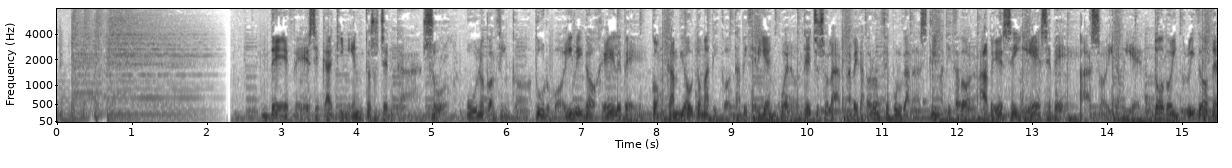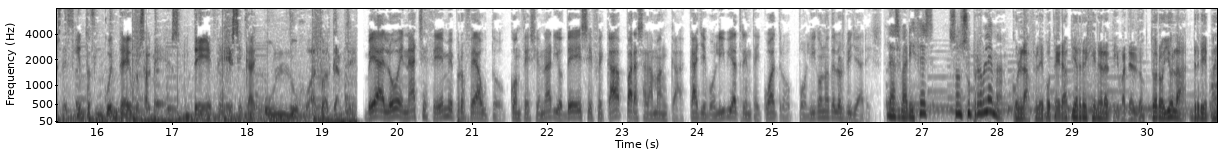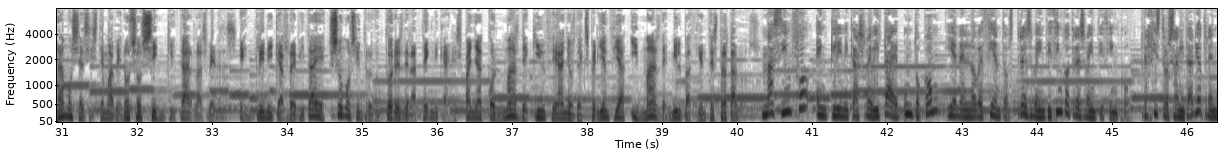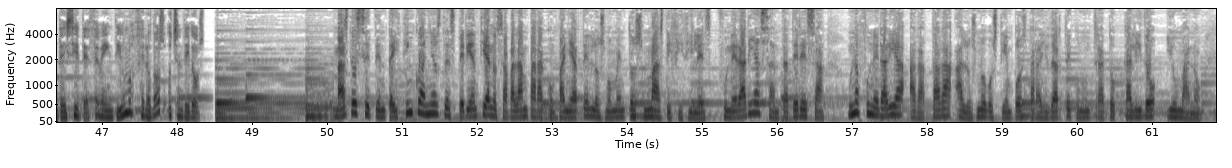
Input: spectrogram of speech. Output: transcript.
DFSK 580, Sur, 1.5, turbo híbrido GLP, con cambio automático, tapicería en cuero, techo solar, navegador 11 pulgadas, climatizador, ABS y ESP. Has oído bien, todo incluido desde 150 euros al mes. DFSK, un lujo a tu alcance. Véalo en HCM Profe Auto, concesionario DSFK para Salamanca, calle Bolivia 34, Polígono de los Villares. ¿Las varices son su problema? Con la fleboterapia regenerativa del Dr. Oyola reparamos el sistema venoso sin quitar las venas. En Clínicas Revitae somos introductores de la técnica en España con más de 15 años de experiencia y más de mil pacientes tratados. Más info en clínicasrevitae.com y en el 900 325 325. Registro sanitario 37 C21 0282. Más de 75 años de experiencia nos avalan para acompañarte en los momentos más difíciles. Funeraria Santa Teresa, una funeraria adaptada a los nuevos tiempos para ayudarte con un trato cálido y humano.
